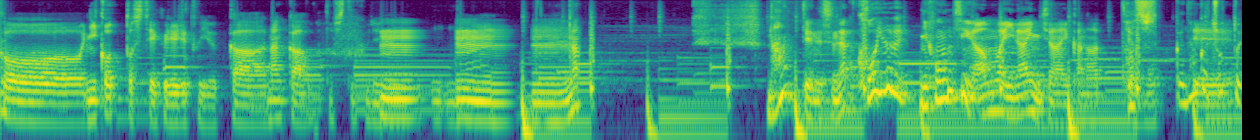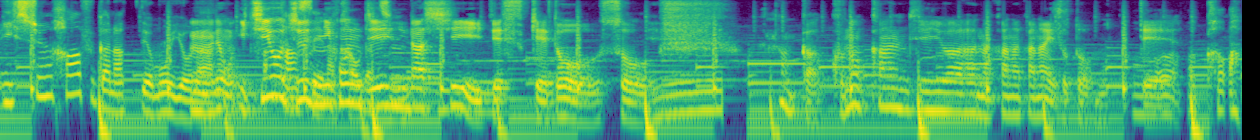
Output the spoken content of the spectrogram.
こうニコッとしてくれるというかなんか。うんうんななんていうんですね。なんかこういう日本人あんまいないんじゃないかなって確かなんかちょっと一瞬ハーフかなって思うような。うん、でも一応純日本人らしいですけどそうなんかこの感じはなかなかないぞと思って。あかあ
